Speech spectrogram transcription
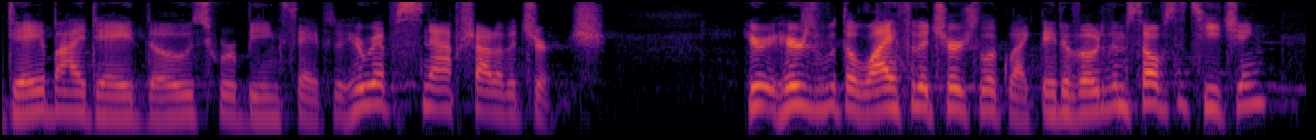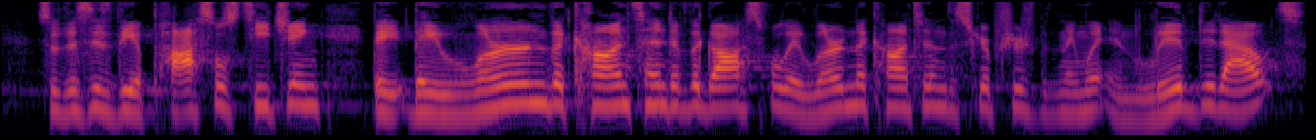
day by day those who were being saved. So here we have a snapshot of the church. Here, here's what the life of the church looked like they devoted themselves to teaching. So, this is the apostles' teaching. They, they learned the content of the gospel, they learned the content of the scriptures, but then they went and lived it out.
